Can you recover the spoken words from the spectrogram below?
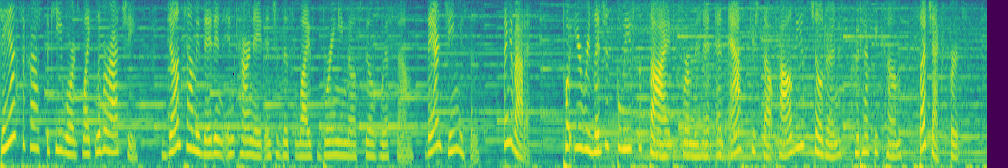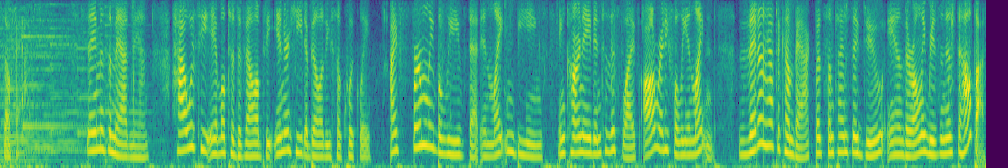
dance across the keyboards like Liberace. Don't tell me they didn't incarnate into this life bringing those skills with them. They aren't geniuses. Think about it. Put your religious beliefs aside for a minute and ask yourself how these children could have become such experts so fast. Same as the madman. How was he able to develop the inner heat ability so quickly? I firmly believe that enlightened beings incarnate into this life already fully enlightened. They don't have to come back, but sometimes they do, and their only reason is to help us.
